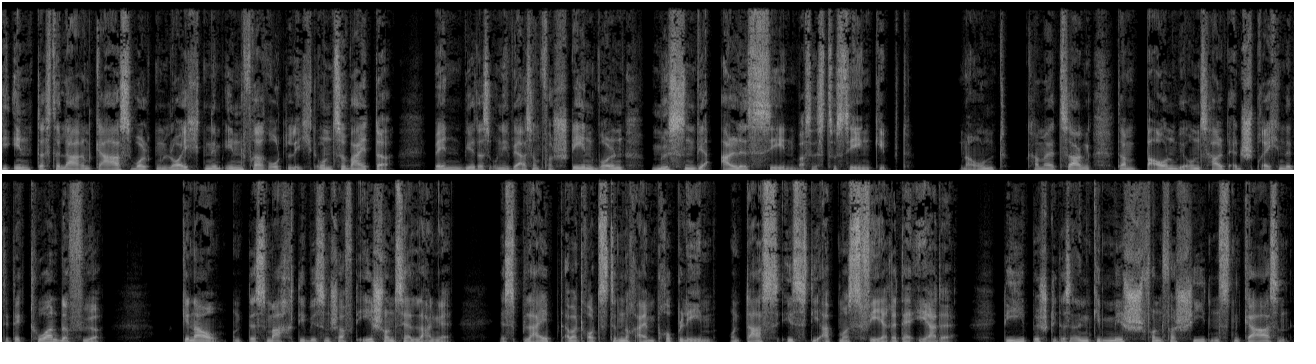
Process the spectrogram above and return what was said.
Die interstellaren Gaswolken leuchten im Infrarotlicht und so weiter. Wenn wir das Universum verstehen wollen, müssen wir alles sehen, was es zu sehen gibt. Na und, kann man jetzt sagen, dann bauen wir uns halt entsprechende Detektoren dafür. Genau, und das macht die Wissenschaft eh schon sehr lange. Es bleibt aber trotzdem noch ein Problem, und das ist die Atmosphäre der Erde. Die besteht aus einem Gemisch von verschiedensten Gasen,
